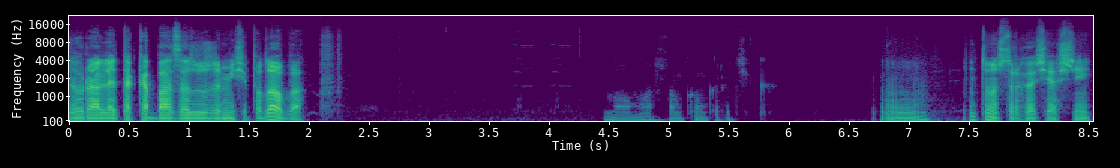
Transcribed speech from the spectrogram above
Dobra, ale taka baza duża mi się podoba. No, masz tam konkrecik. Mm. No to masz trochę ciaśniej.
